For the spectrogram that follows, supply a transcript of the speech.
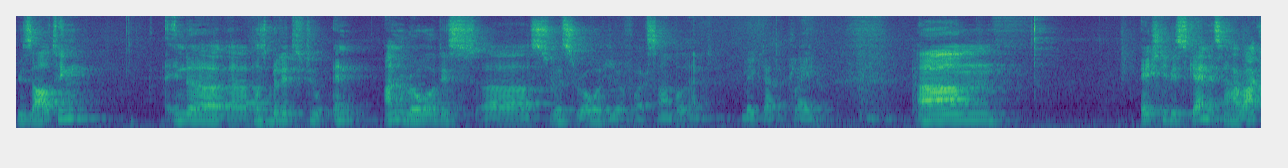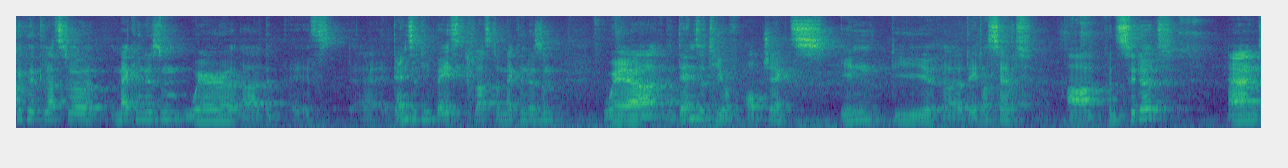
resulting in the uh, possibility to unroll this uh, Swiss roll here, for example, and make that a plane. Um, HDBSCAN is a hierarchical cluster mechanism where uh, the, it's a density-based cluster mechanism where the density of objects in the uh, data set are considered and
